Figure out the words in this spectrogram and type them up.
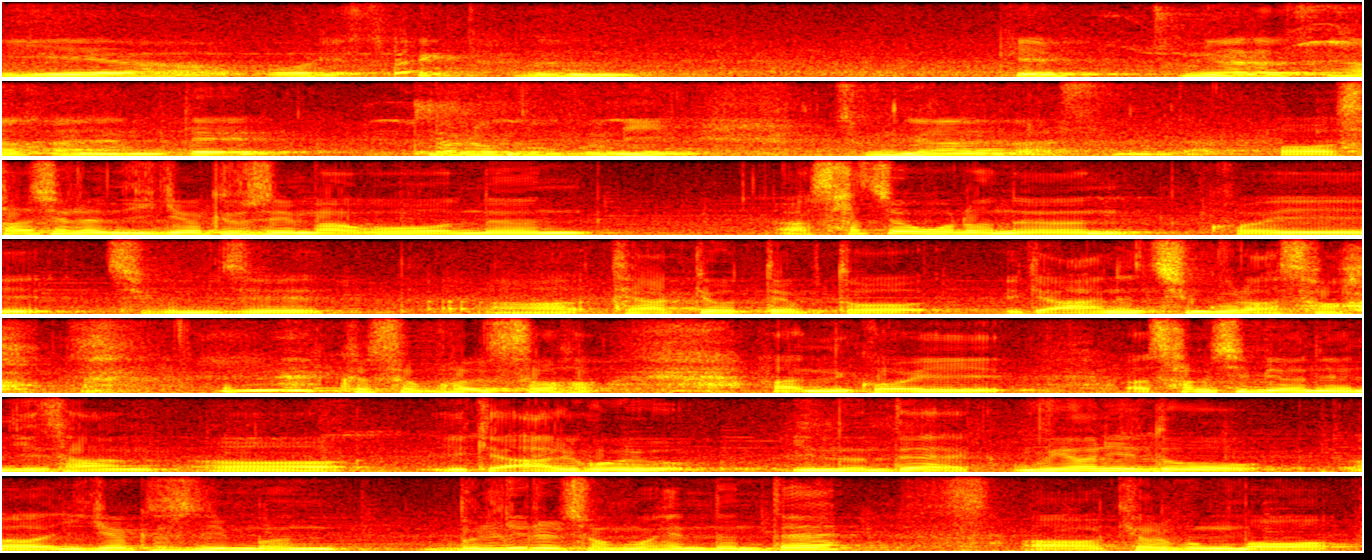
이해하고 리스펙트하는 게 중요하다고 생각하는데 그런 부분이 중요한 것 같습니다. 어, 사실은 이기혁 교수님하고는 아, 사적으로는 거의 지금 이제 어, 대학교 때부터 이게 아는 친구라서 그래서 벌써 한 거의 30여 년 이상 어, 이렇게 알고 있는데 우연히도 어, 이기혁 교수님은 물리를 전공했는데 어, 결국 뭐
